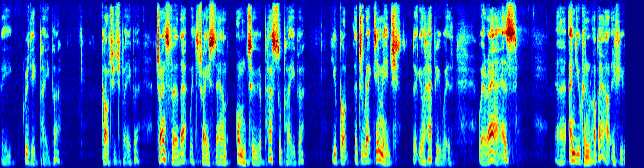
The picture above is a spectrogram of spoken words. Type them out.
the gridded paper, cartridge paper, transfer that with trace down onto your pastel paper, you've got a direct image that you're happy with. Whereas, uh, and you can rub out if you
